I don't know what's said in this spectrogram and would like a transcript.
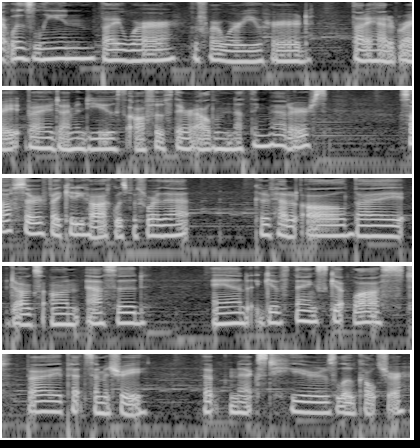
That was Lean by Were. Before Were, you heard Thought I Had It Right by Diamond Youth off of their album Nothing Matters. Soft Surf by Kitty Hawk was before that. Could have had it all by Dogs on Acid. And Give Thanks, Get Lost by Pet Symmetry. Up next, here's Low Culture.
